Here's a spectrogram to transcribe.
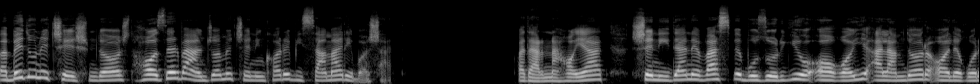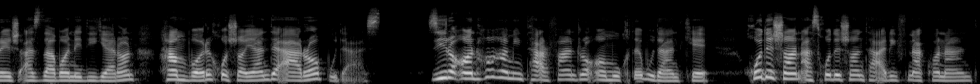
و بدون چشم داشت حاضر به انجام چنین کار بی باشد. و در نهایت شنیدن وصف بزرگی و آقایی علمدار آل قریش از زبان دیگران همواره خوشایند اعراب بوده است. زیرا آنها همین ترفند را آموخته بودند که خودشان از خودشان تعریف نکنند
